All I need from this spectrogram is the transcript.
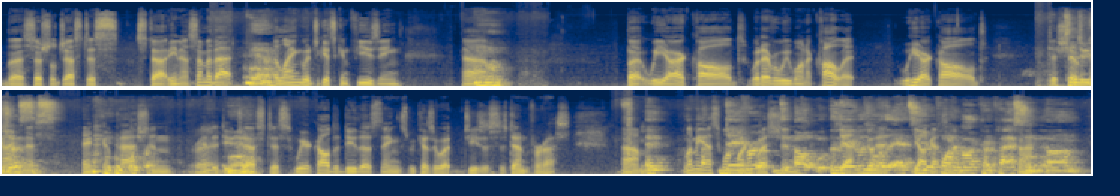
the social justice stuff. You know, some of that Yeah. the language gets confusing. Um, But we are called, whatever we want to call it, we are called to show do kindness justice. and compassion and to do Yeah. justice. We are called to do those things because of what Jesus has done for us. Um, let me ask one Dave, more question. Oh, Yeah, Dave, go ahead. add to Y'all your point some? about compassion. Um,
